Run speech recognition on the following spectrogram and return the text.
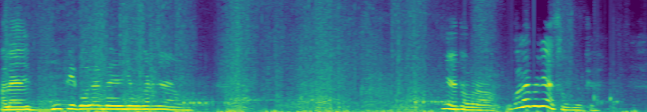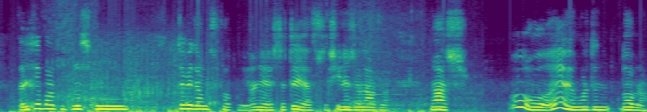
Ale głupie golemy nie ogarniają. Nie, dobra. Golemy nie są głupie. Ale chyba po prostu tobie dam spokój. A nie, jeszcze ty jesteś. Ile żelaza. Masz. O, e, Warden, dobra.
